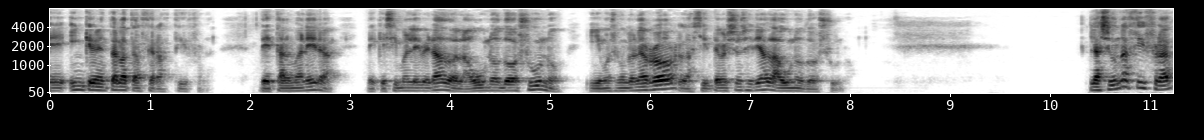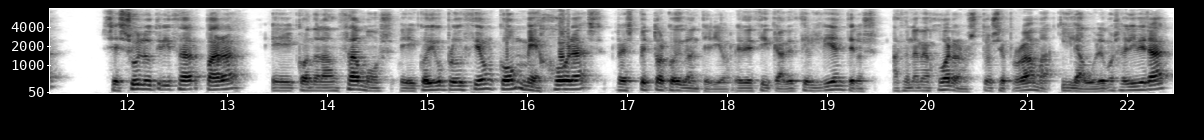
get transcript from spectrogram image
eh, incrementar la tercera cifra. De tal manera de que si hemos liberado la 121 y hemos encontrado un error, la siguiente versión sería la 121. La segunda cifra se suele utilizar para eh, cuando lanzamos eh, código de producción con mejoras respecto al código anterior. Es decir, que a veces el cliente nos hace una mejora, nosotros se programa y la volvemos a liberar,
